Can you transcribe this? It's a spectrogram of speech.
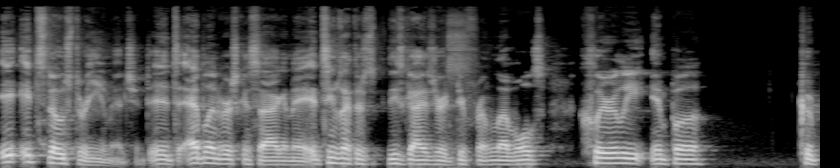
It, it's those three you mentioned. It's Eblen versus Kasanganay. It seems like there's these guys are at different levels. Clearly, Impa could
